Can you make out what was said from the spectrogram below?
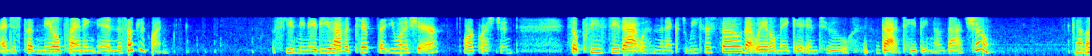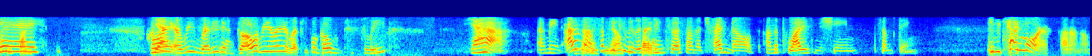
and just put meal planning in the subject line. Excuse me, maybe you have a tip that you want to share or a question. So please do that within the next week or so. That way it'll make it into that taping of that show. Yeah, that'll be fun. Yay. All right, Yes. are we ready to go? Are we ready to let people go to sleep? Yeah. I mean, I don't know. anything Somebody could be exciting? listening to us on the treadmill, on the Pilates machine, something. Give me ten more. I don't know.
